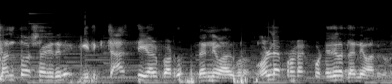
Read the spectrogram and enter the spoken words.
ಸಂತೋಷ ಆಗಿದ್ದೀನಿ ಇದಕ್ಕೆ ಜಾಸ್ತಿ ಹೇಳ್ಬಾರ್ದು ಧನ್ಯವಾದಗಳು ಒಳ್ಳೆ ಪ್ರಾಡಕ್ಟ್ ಕೊಟ್ಟಿದ್ದೀರಾ ಧನ್ಯವಾದಗಳು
